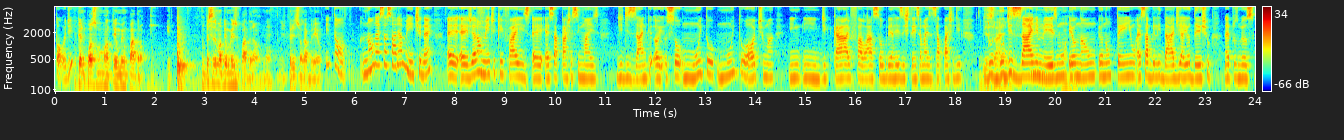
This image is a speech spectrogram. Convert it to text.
Pode. porque eu não posso manter o mesmo padrão. Não precisa manter o mesmo padrão, né? De Preto São Gabriel. Então, não necessariamente, né? É, é, geralmente quem faz é, essa parte assim mais de design, que eu, eu sou muito, muito ótima em, em indicar e falar sobre a resistência, mas essa parte de, do, Design. do design mesmo, eu, não, eu não tenho essa habilidade, e aí eu deixo né, para os meus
